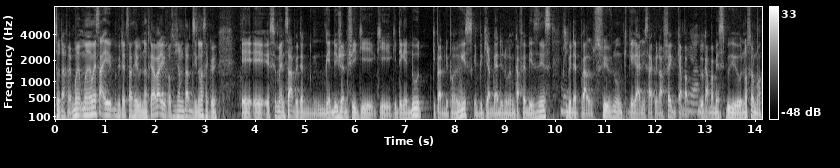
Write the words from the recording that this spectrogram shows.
Tout à fait. Moi, moi, ça, peut-être ça, c'est notre travail, parce que j'aime t'as dit là, c'est que, et, et, et semaine ça, peut-être, il y a des jeunes filles qui, qui, qui ont des doutes, qui parlent de prendre risque, et puis qui ont regardé nous-mêmes, qui fait business, qui Oui. peut-être peuvent suivre nous, qui regardent ça qu'on a fait, qui sont capables, Yeah. qui capable d'inspirer, non seulement,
